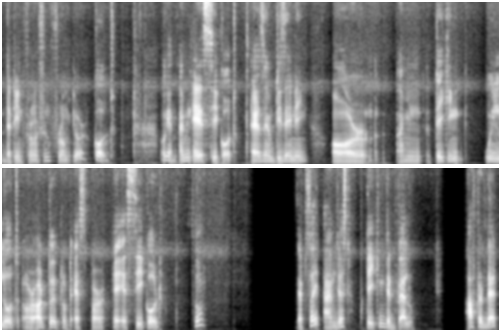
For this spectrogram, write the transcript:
that information from your code. Okay i mean asc code. As i'm designing or i'm taking wind load or earthquake load as per asc code. So that's why i'm just taking that value. After that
